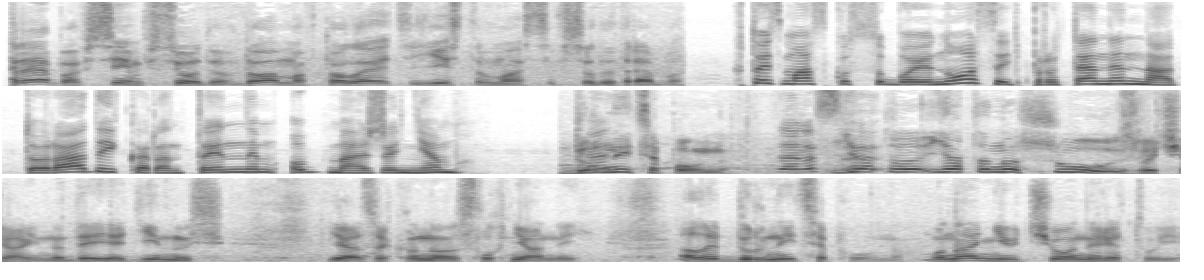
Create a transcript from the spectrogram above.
Треба всім всюди, вдома, в туалеті, їсти в масі, всюди треба. хтось маску з собою носить, проте не надто радий карантинним обмеженням. Дурниця повна. Зараз Я то, я то ношу, звичайно, де я дінусь, я законослухняний. Але дурниця повна. Вона нічого не рятує.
